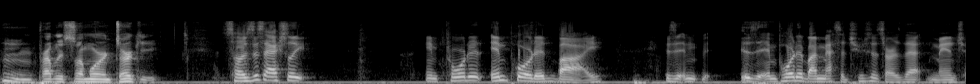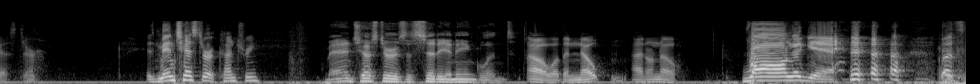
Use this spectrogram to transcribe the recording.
Hmm, probably somewhere in Turkey. So is this actually imported imported by is it is it imported by Massachusetts or is that Manchester? Is Manchester a country? Manchester is a city in England. Oh well then nope. I don't know. Wrong again. let's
